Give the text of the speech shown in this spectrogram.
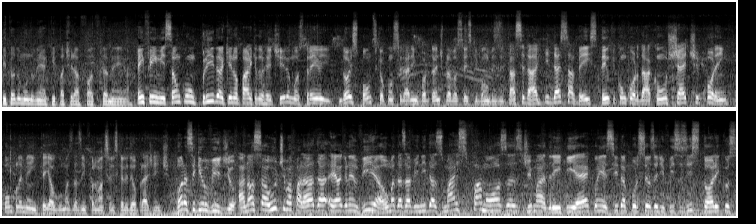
e todo mundo vem aqui para tirar foto também, ó. Enfim, missão cumprida aqui no Parque do Retiro. Mostrei dois pontos que eu considero importantes para vocês que vão visitar a cidade. E dessa vez tenho que concordar com o chat, porém complementei algumas das informações que ele deu pra gente. Bora seguir o vídeo. A nossa última parada é a Gran Via, uma das avenidas mais famosas de Madrid e é conhecida por seus edifícios históricos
